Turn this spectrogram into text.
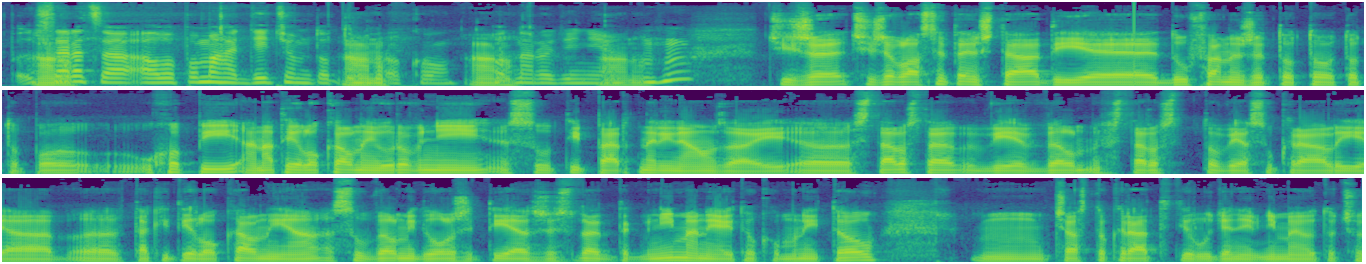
starať sa alebo pomáhať deťom do troch rokov áno, od narodenia. Áno. Mm-hmm. Čiže, čiže vlastne ten štát je, dúfame, že toto, toto po, uchopí a na tej lokálnej úrovni sú tí partnery naozaj. E, starosta vie veľmi, starostovia sú králi a e, takí tí lokálni a sú veľmi dôležití a že sú tak, tak vnímaní aj tou komunitou. Mm, častokrát tí ľudia nevnímajú to, čo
